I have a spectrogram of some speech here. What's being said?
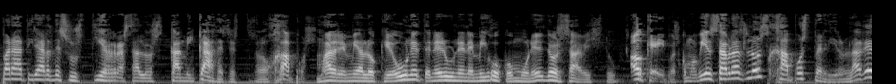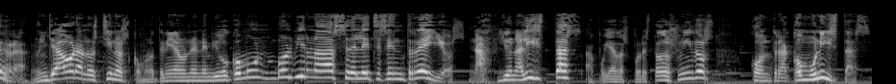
para tirar de sus tierras a los kamikazes, estos, a los japos. Madre mía, lo que une tener un enemigo común, ¿eh? No sabes tú. Ok, pues como bien sabrás, los japos perdieron la guerra. Y ahora los chinos, como no tenían un enemigo común, volvieron a darse de leches entre ellos. Nacionalistas, apoyados por Estados Unidos, contra comunistas,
